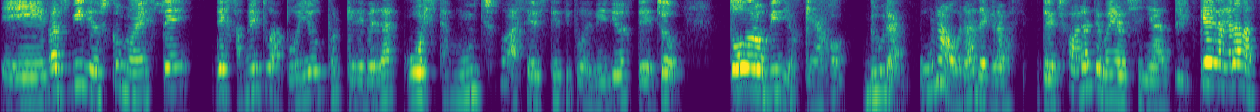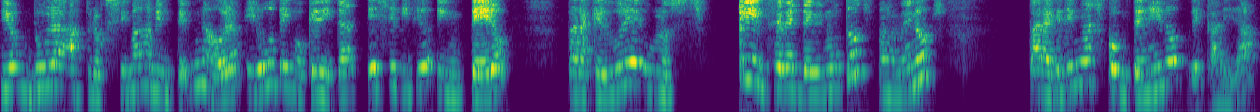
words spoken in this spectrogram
eh, más vídeos como este, déjame tu apoyo porque de verdad cuesta mucho hacer este tipo de vídeos. De hecho, todos los vídeos que hago duran una hora de grabación. De hecho, ahora te voy a enseñar que la grabación dura aproximadamente una hora y luego tengo que editar ese vídeo entero para que dure unos 15-20 minutos, más o menos, para que tengas contenido de calidad,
